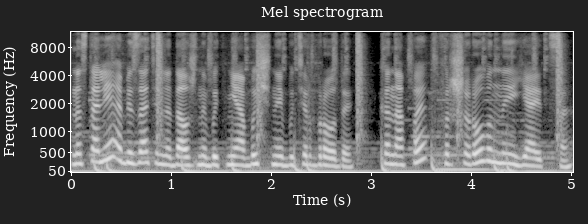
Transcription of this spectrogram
На столе обязательно должны быть необычные бутерброды, канапе, фаршированные яйца.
